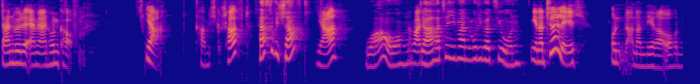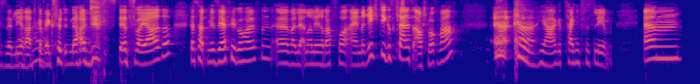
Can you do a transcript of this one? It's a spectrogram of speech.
dann würde er mir einen Hund kaufen. Ja, habe ich geschafft. Hast du geschafft? Ja, Wow. Aber- da hatte jemand Motivation. Ja, natürlich. Und einen anderen Lehrer auch. Und dieser Lehrer hat Ah. gewechselt innerhalb des, der zwei Jahre. Das hat mir sehr viel geholfen, äh, weil der andere Lehrer davor ein richtiges kleines Arschloch war. ja, gezeichnet fürs Leben. Ähm,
